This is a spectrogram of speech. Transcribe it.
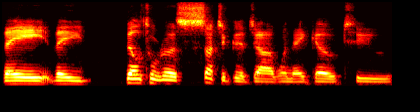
they they Bellator does such a good job when they go to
